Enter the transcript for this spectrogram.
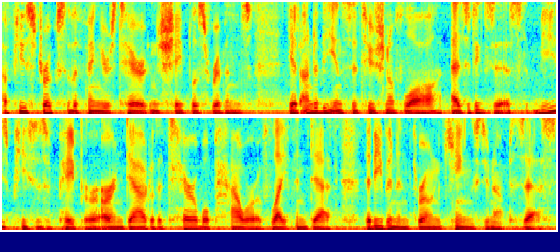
A few strokes of the fingers tear it into shapeless ribbons. Yet, under the institution of law, as it exists, these pieces of paper are endowed with a terrible power of life and death that even enthroned kings do not possess.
